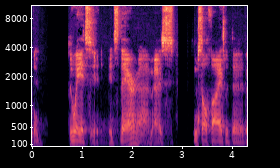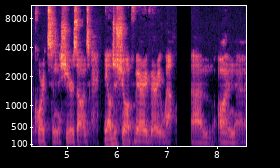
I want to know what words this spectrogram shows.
it, the way it's it, it's there um, as sulfides with the the quartz and the shear zones, they all just show up very very well um, on uh,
